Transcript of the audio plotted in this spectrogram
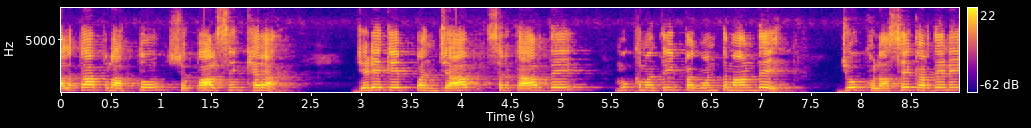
ਹਲਕਾ ਪੁਲਾਤ ਤੋਂ ਸੁਖਪਾਲ ਸਿੰਘ ਖਹਿਰਾ, ਜਿਹੜੇ ਕਿ ਪੰਜਾਬ ਸਰਕਾਰ ਦੇ ਮੁੱਖ ਮੰਤਰੀ ਭਗਵੰਤ ਮਾਨ ਦੇ ਜੋ ਖੁਲਾਸੇ ਕਰਦੇ ਨੇ,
